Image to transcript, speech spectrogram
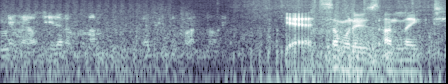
Anyone else hear that? I'm, I'm hoping the button off. Yeah, it's someone who's unlinked.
